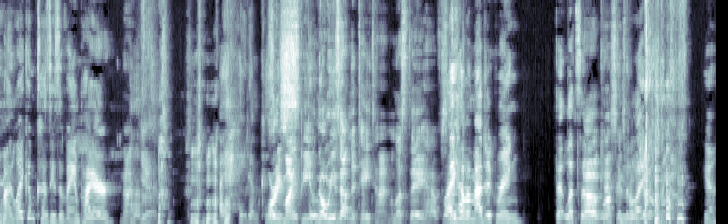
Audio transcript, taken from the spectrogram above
I like him because he's a vampire. Not Ugh. yet. I hate him because or he might be. No, he's out in the daytime, unless they have. They have a magic ring that lets them Oh, okay, walk so he's in the probably light. got his ring yeah.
